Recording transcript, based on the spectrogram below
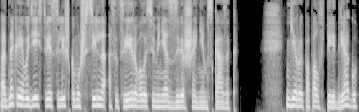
Однако его действие слишком уж сильно ассоциировалось у меня с завершением сказок. Герой попал в передрягу,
